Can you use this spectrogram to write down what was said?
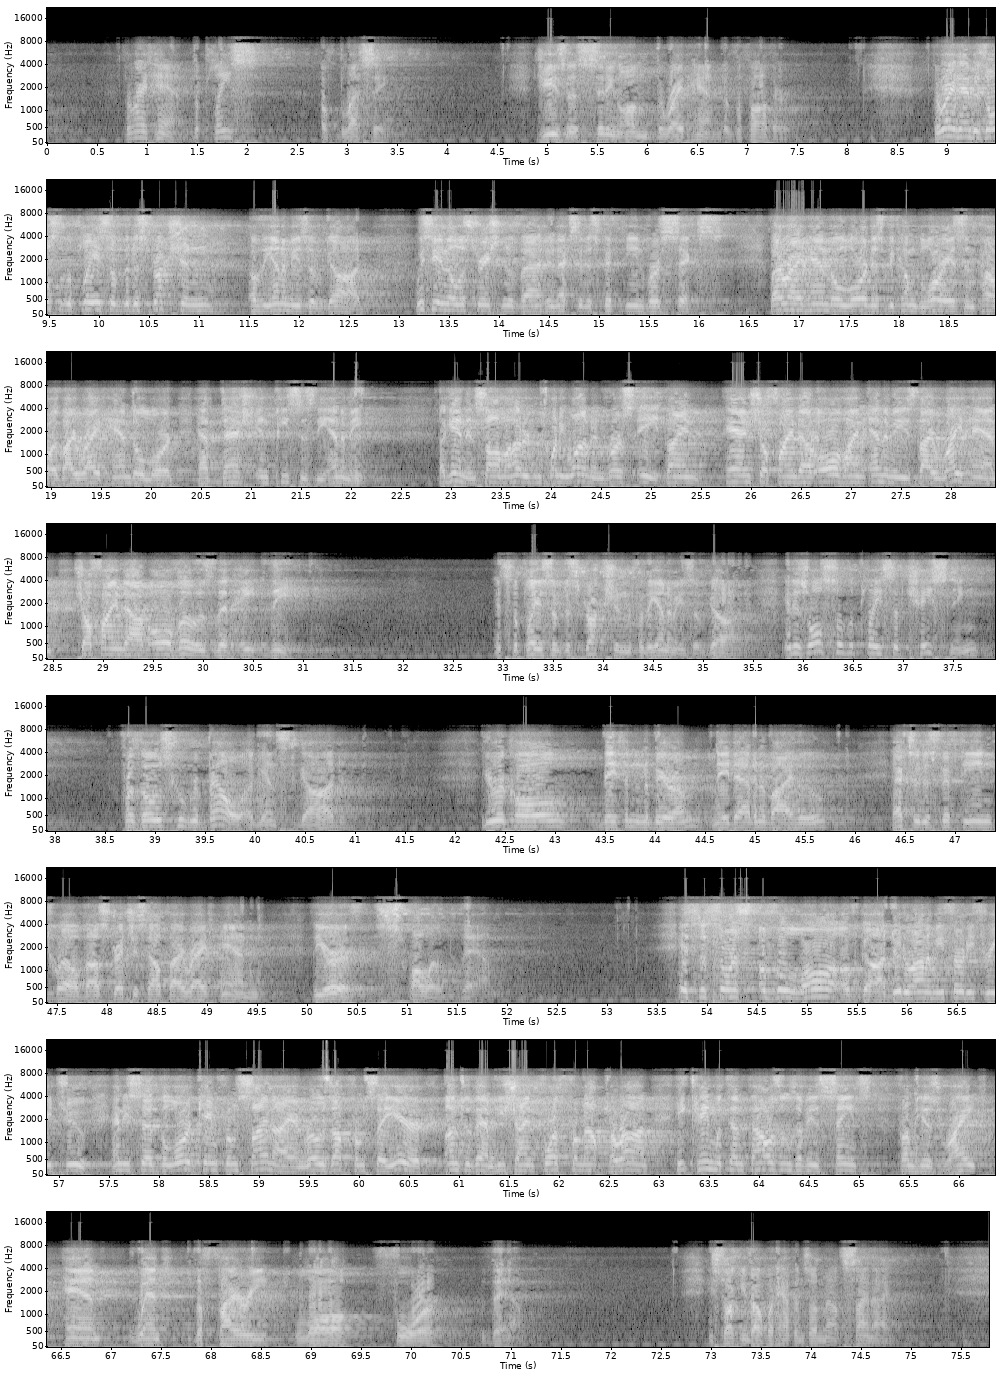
The right hand, the place of blessing. Jesus sitting on the right hand of the Father. The right hand is also the place of the destruction of the enemies of God. We see an illustration of that in Exodus 15 verse 6. Thy right hand, O Lord, is become glorious in power. Thy right hand, O Lord, hath dashed in pieces the enemy. Again, in Psalm 121 and verse 8, Thine hand shall find out all thine enemies, thy right hand shall find out all those that hate thee. It's the place of destruction for the enemies of God. It is also the place of chastening for those who rebel against God. You recall Dathan and Abiram, Nadab and Abihu. Exodus 15:12, Thou stretchest out thy right hand, the earth swallowed them. It's the source of the law of God. Deuteronomy 33, 2. And he said, The Lord came from Sinai and rose up from Seir unto them. He shined forth from Mount Paran. He came with ten thousands of his saints. From his right hand went the fiery law for them. He's talking about what happens on Mount Sinai.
